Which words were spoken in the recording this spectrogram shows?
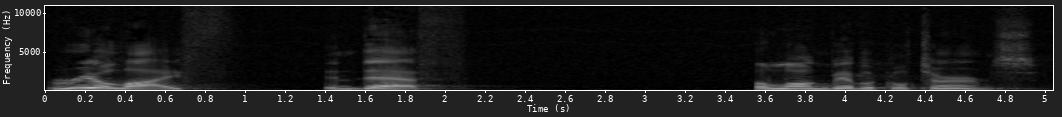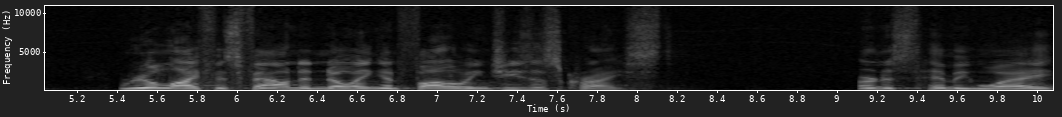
real life, and death along biblical terms. Real life is found in knowing and following Jesus Christ. Ernest Hemingway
